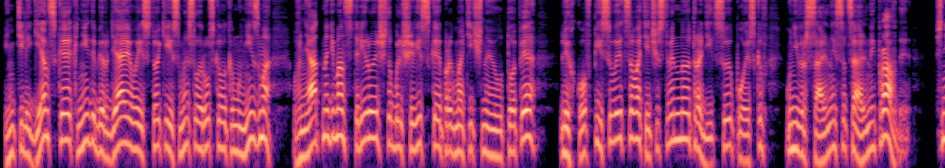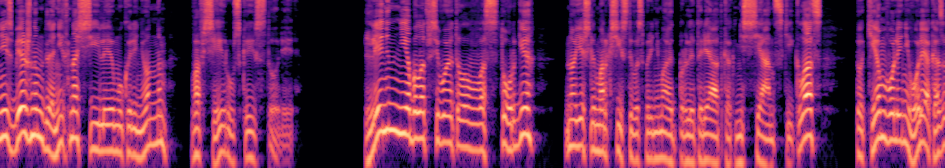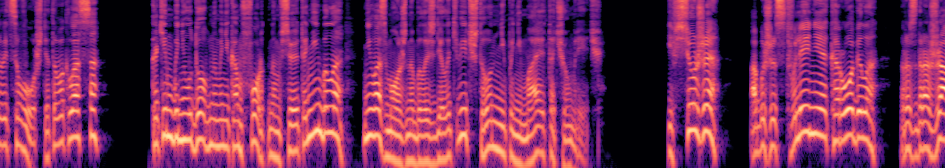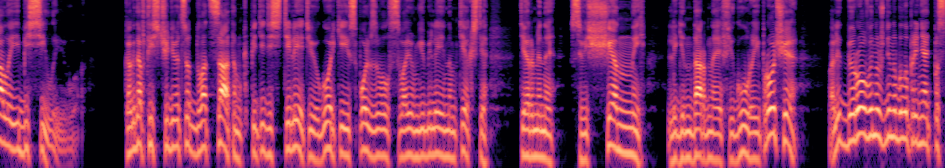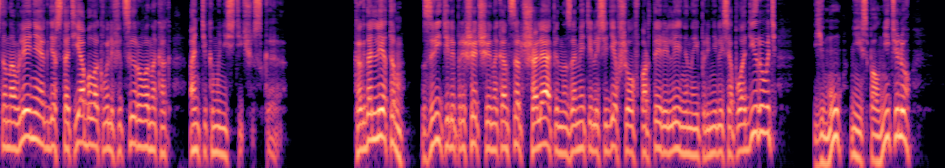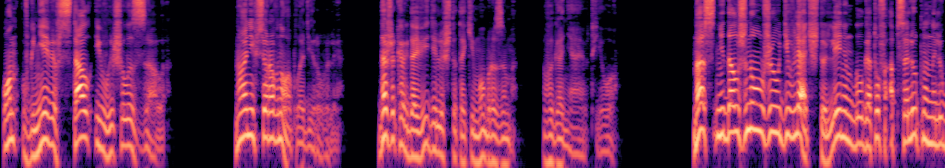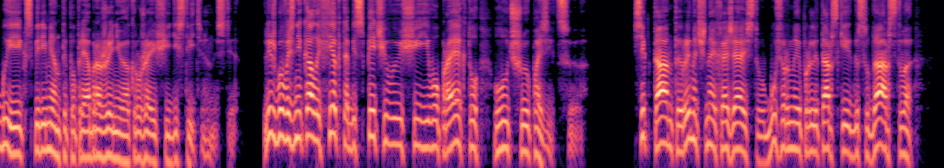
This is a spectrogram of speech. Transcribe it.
Интеллигентская книга Бердяева «Истоки и смыслы русского коммунизма» внятно демонстрирует, что большевистская прагматичная утопия легко вписывается в отечественную традицию поисков универсальной социальной правды с неизбежным для них насилием, укорененным во всей русской истории. Ленин не был от всего этого в восторге, но если марксисты воспринимают пролетариат как мессианский класс — то кем волей-неволей оказывается вождь этого класса? Каким бы неудобным и некомфортным все это ни было, невозможно было сделать вид, что он не понимает, о чем речь. И все же обожествление коробило, раздражало и бесило его. Когда в 1920-м к 50-летию Горький использовал в своем юбилейном тексте термины «священный», «легендарная фигура» и прочее — Политбюро вынуждено было принять постановление, где статья была квалифицирована как антикоммунистическая. Когда летом зрители, пришедшие на концерт Шаляпина, заметили сидевшего в портере Ленина и принялись аплодировать, ему, не исполнителю, он в гневе встал и вышел из зала. Но они все равно аплодировали, даже когда видели, что таким образом выгоняют его. Нас не должно уже удивлять, что Ленин был готов абсолютно на любые эксперименты по преображению окружающей действительности, лишь бы возникал эффект, обеспечивающий его проекту лучшую позицию. Сектанты, рыночное хозяйство, буферные пролетарские государства,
